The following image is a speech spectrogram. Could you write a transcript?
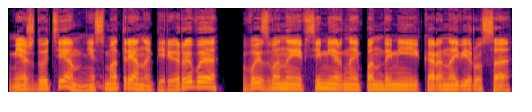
Между тем, несмотря на перерывы, вызванные всемирной пандемией коронавируса,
